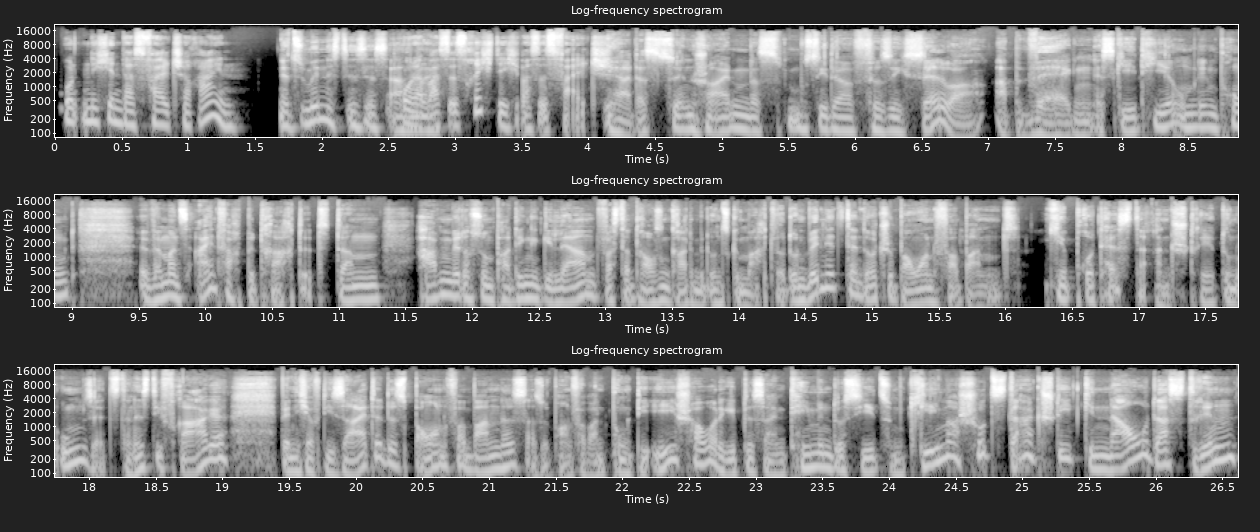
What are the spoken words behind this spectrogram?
und nicht in das Falsche rein? Ja, zumindest ist es einmal, Oder was ist richtig, was ist falsch? Ja, das zu entscheiden, das muss jeder für sich selber abwägen. Es geht hier um den Punkt, wenn man es einfach betrachtet, dann haben wir doch so ein paar Dinge gelernt, was da draußen gerade mit uns gemacht wird. Und wenn jetzt der Deutsche Bauernverband hier Proteste anstrebt und umsetzt, dann ist die Frage, wenn ich auf die Seite des Bauernverbandes, also bauernverband.de schaue, da gibt es ein Themendossier zum Klimaschutz, da steht genau das drin,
